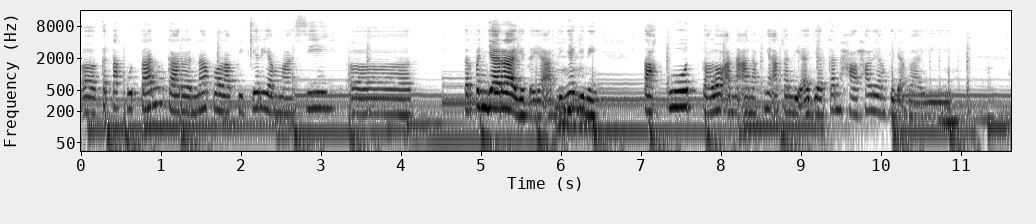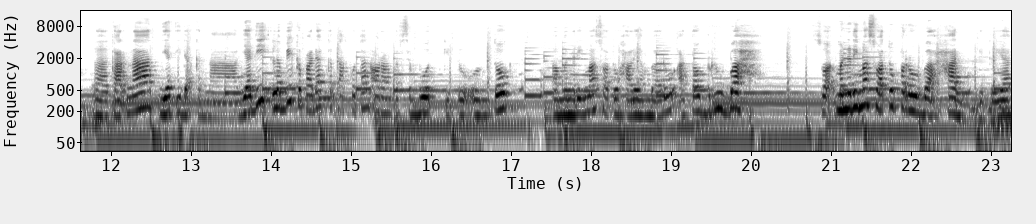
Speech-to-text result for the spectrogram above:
eh, ketakutan karena pola pikir yang masih eh, terpenjara gitu ya. Artinya Hmm. gini takut kalau anak-anaknya akan diajarkan hal-hal yang tidak baik. Nah, karena dia tidak kenal. Jadi lebih kepada ketakutan orang tersebut gitu untuk uh, menerima suatu hal yang baru atau berubah menerima suatu perubahan gitu ya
